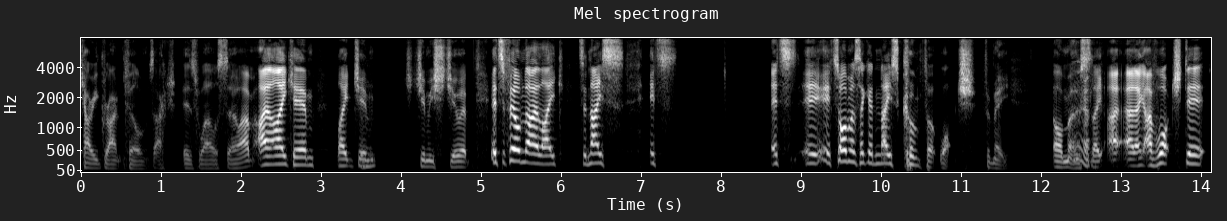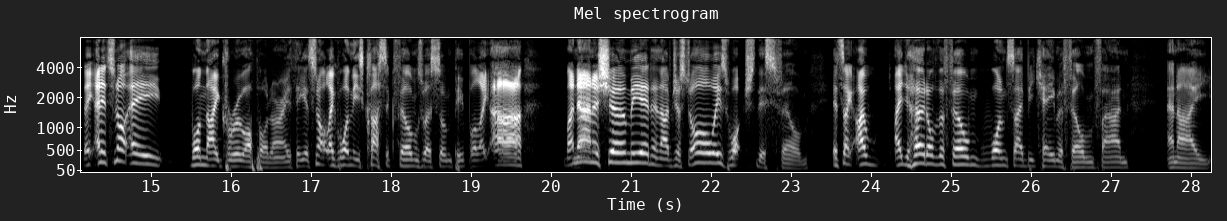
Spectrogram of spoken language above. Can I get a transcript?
Cary Grant films actually, as well, so um, I like him, like Jim Jimmy Stewart. It's a film that I like. It's a nice. It's it's it's almost like a nice comfort watch for me. Almost like I, I like I've watched it, like, and it's not a one that I grew up on or anything. It's not like one of these classic films where some people are like ah, my nana showed me it, and I've just always watched this film. It's like I I heard of the film once I became a film fan, and I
